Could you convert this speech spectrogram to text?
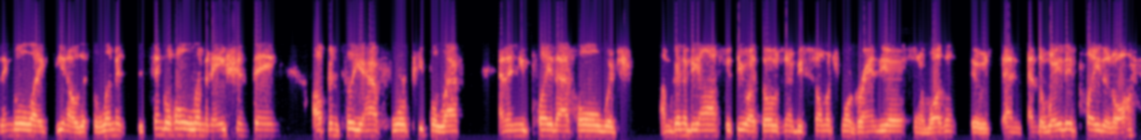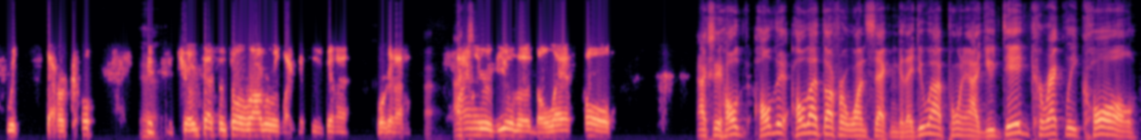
Single, like you know, this limit, single hole elimination thing, up until you have four people left, and then you play that hole. Which I'm going to be honest with you, I thought it was going to be so much more grandiose, and it wasn't. It was, and and the way they played it off was hysterical. Yeah. Joe Tessitore Robert was like, "This is gonna, we're gonna Uh, finally reveal the the last hole." Actually, hold hold it hold that thought for one second because I do want to point out you did correctly call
